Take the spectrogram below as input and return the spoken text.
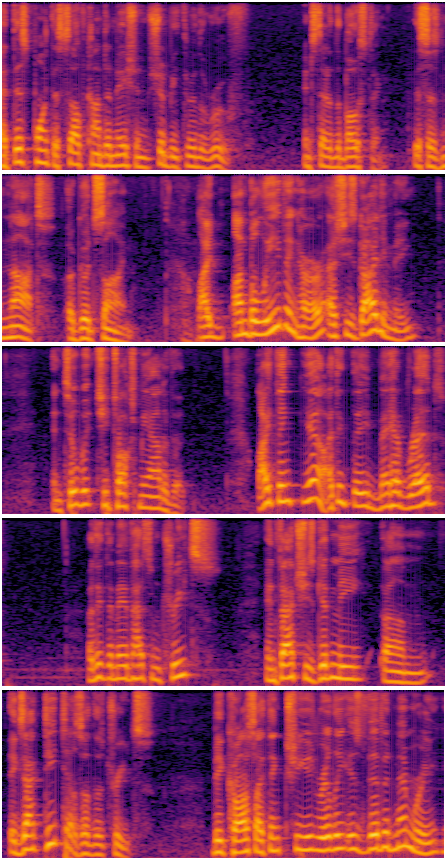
At this point, the self condemnation should be through the roof instead of the boasting. This is not a good sign. I, am believing her as she's guiding me until we, she talks me out of it. I think, yeah, I think they may have read. I think they may have had some treats. In fact, she's given me um, exact details of the treats because I think she really is vivid memory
